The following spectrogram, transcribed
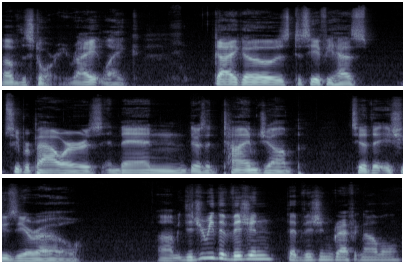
of the story, right? Like, guy goes to see if he has superpowers, and then there's a time jump to the issue zero. Um, did you read the Vision that Vision graphic novel?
